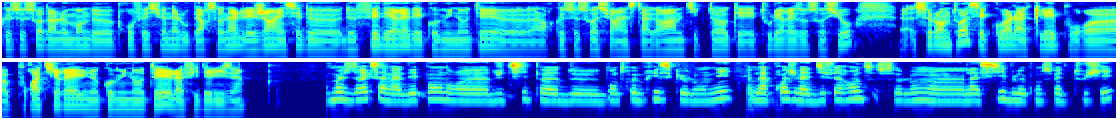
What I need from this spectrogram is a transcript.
que ce soit dans le monde professionnel ou personnel, les gens essaient de, fédérer des communautés, euh, alors que ce soit sur Instagram, TikTok et tous les réseaux sociaux. Euh, selon toi, c'est quoi la clé pour, euh, pour attirer une communauté et la fidéliser? Moi, je dirais que ça va dépendre euh, du type euh, de, d'entreprise que l'on est. L'approche va être différente selon euh, la cible qu'on souhaite toucher.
